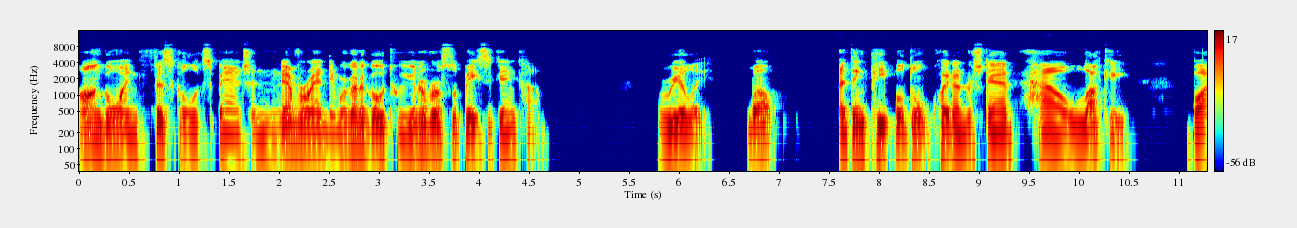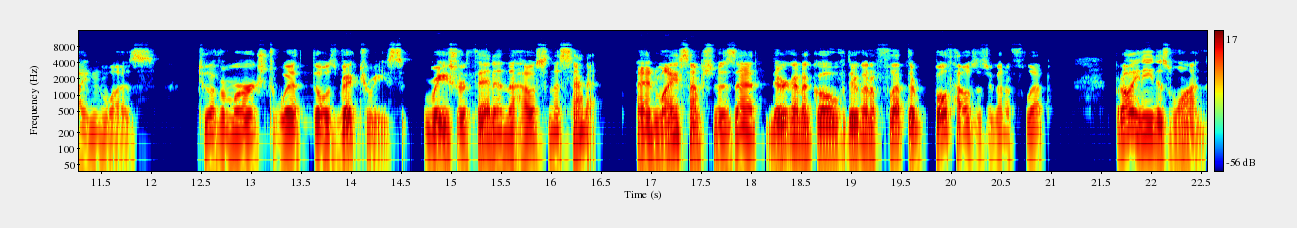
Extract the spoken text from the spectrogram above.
ongoing fiscal expansion, never ending. We're going to go to a universal basic income. Really? Well, I think people don't quite understand how lucky Biden was to have emerged with those victories, razor thin in the House and the Senate. And my assumption is that they're going to go, they're going to flip. They're both houses are going to flip, but all you need is one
